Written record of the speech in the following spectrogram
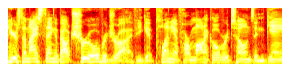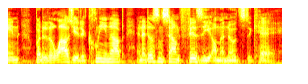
And here's the nice thing about True Overdrive. You get plenty of harmonic overtones and gain, but it allows you to clean up and it doesn't sound fizzy on the note's decay.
